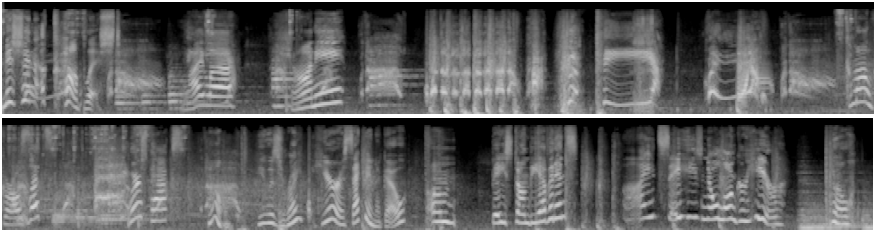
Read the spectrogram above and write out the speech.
Mission accomplished. Lila, Shani, Come on, girls, let's. Where's Pax? Oh, he was right here a second ago. Um, based on the evidence, I'd say he's no longer here. No.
